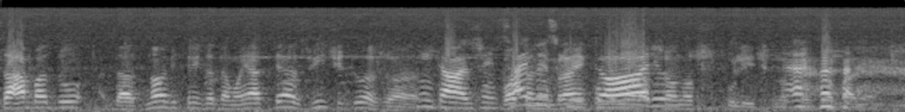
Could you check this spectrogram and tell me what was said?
sábado, das 9h30 da manhã até as 22 horas. Então, a gente Volta sai a do lembrar em escritório. comemoração aos nossos políticos, nós estamos trabalhando.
